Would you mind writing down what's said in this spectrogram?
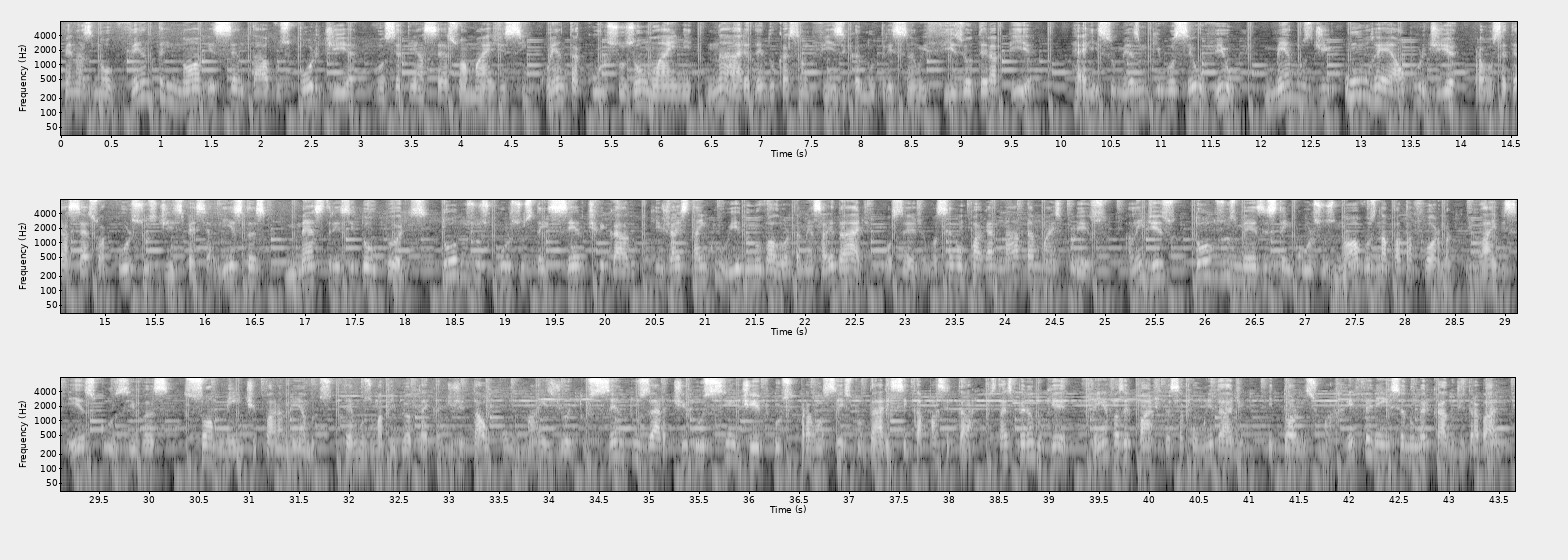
apenas 99 centavos por dia, você tem acesso a mais de 50 cursos online na área da educação física, nutrição e fisioterapia. É isso mesmo que você ouviu, menos de um real por dia para você ter acesso a cursos de especialistas, mestres e doutores. Todos os cursos têm certificado que já está incluído no valor da mensalidade, ou seja, você não paga nada mais por isso. Além disso, todos os meses tem cursos novos na plataforma e lives exclusivas somente para membros. Temos uma biblioteca digital com mais de 800 artigos científicos para você estudar e se capacitar. Está esperando o quê? Venha fazer parte parte dessa comunidade e torne-se uma referência no mercado de trabalho.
